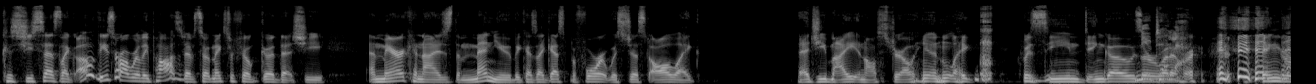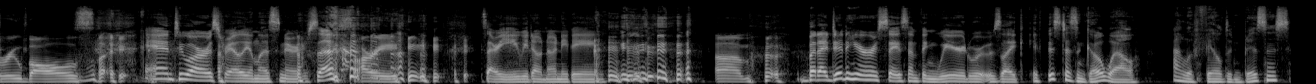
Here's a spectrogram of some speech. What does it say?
because she says like, "Oh, these are all really positive," so it makes her feel good that she Americanized the menu because I guess before it was just all like veggie Vegemite and Australian like cuisine dingoes or whatever, kangaroo balls. Like, and to our Australian listeners, sorry. sorry, we don't know anything. um, but I did hear her say something weird where it was like, if this doesn't go well, I'll have failed in business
